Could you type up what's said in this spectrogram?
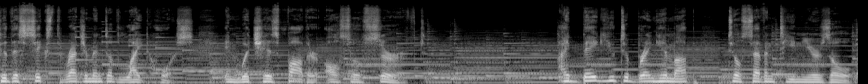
to the 6th Regiment of Light Horse, in which his father also served. I beg you to bring him up till 17 years old.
